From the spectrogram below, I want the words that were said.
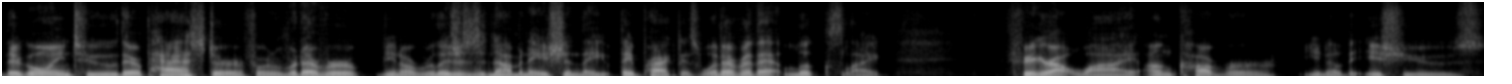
they're going to their pastor for whatever, you know, religious denomination they they practice. Whatever that looks like, figure out why, uncover, you know, the issues,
